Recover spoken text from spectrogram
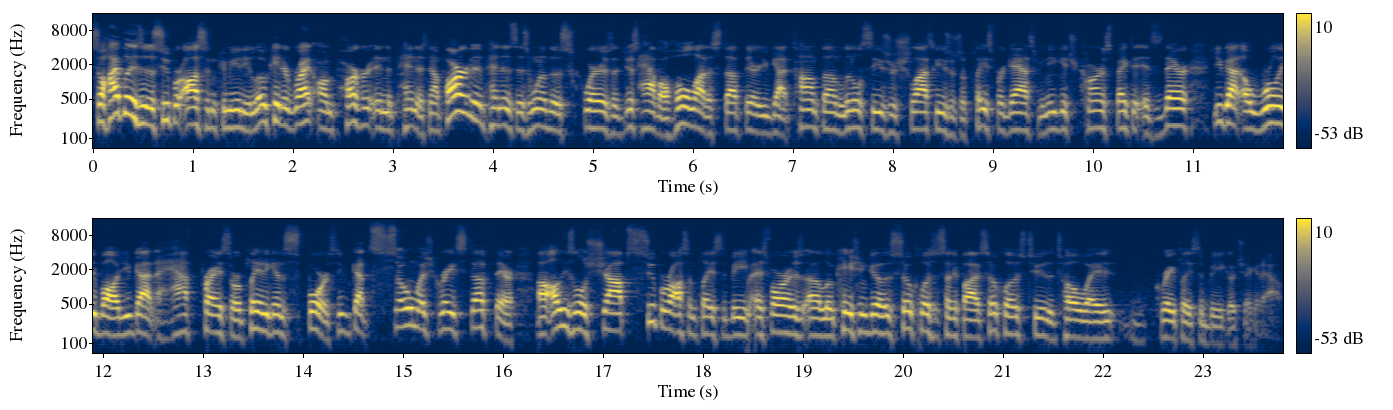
So High Place is a super awesome community located right on Parker Independence. Now Parker Independence is one of those squares that just have a whole lot of stuff there. You've got Tom Thumb, Little Caesars, Schlotzsky's, there's a place for gas. If you need to get your car inspected, it's there. You've got a WhirlyBall, you've got a half price or Play It Again Sports. You've got so much great stuff there. Uh, all these little shops, super awesome place to be. As far as uh, location goes, so close to 75, so close to the tollway, great place to be. Go check it out.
